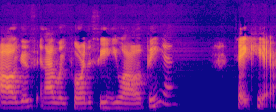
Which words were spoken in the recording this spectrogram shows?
August. And I look forward to seeing you all then. Take care.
